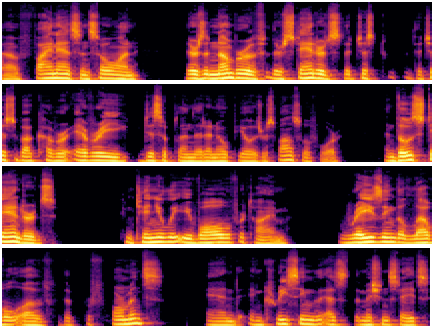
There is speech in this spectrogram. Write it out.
uh, finance, and so on. There's a number of there's standards that just that just about cover every discipline that an OPO is responsible for, and those standards continually evolve over time raising the level of the performance and increasing, as the mission states,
